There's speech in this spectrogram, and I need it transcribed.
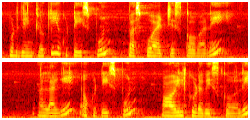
ఇప్పుడు దీంట్లోకి ఒక టీ స్పూన్ పసుపు యాడ్ చేసుకోవాలి. అలాగే ఒక టీ స్పూన్ ఆయిల్ కూడా వేసుకోవాలి.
